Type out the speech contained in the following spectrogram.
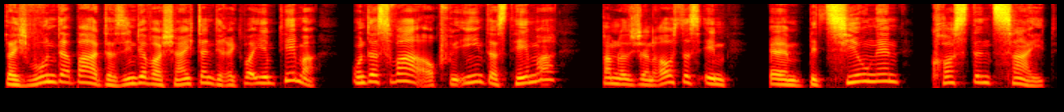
Sag ich, wunderbar, da sind wir wahrscheinlich dann direkt bei Ihrem Thema. Und das war auch für ihn das Thema, kam natürlich dann raus, dass eben ähm, Beziehungen kosten Zeit.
